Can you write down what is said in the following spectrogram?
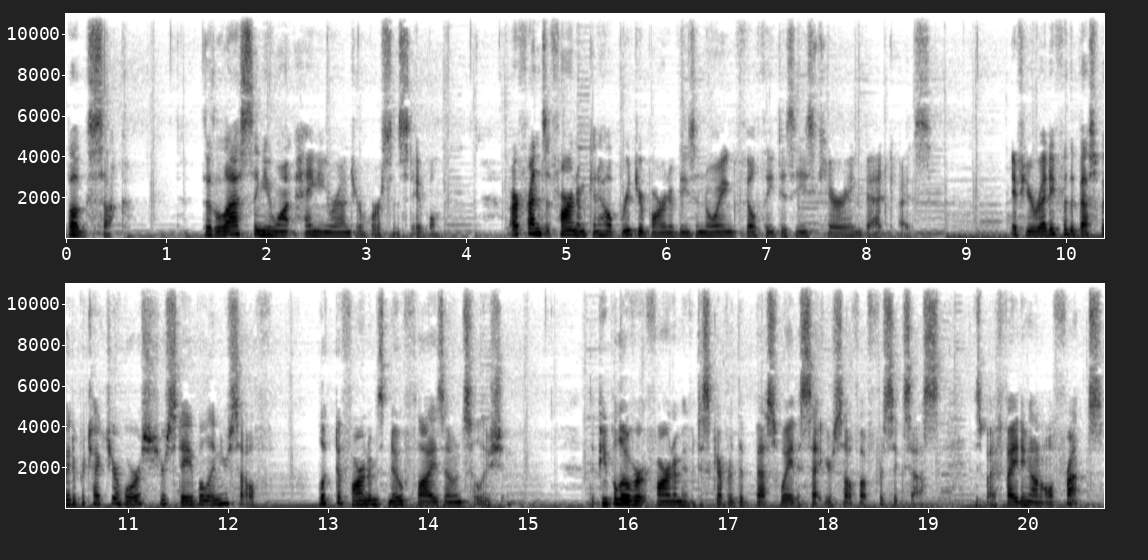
bugs suck. They're the last thing you want hanging around your horse and stable. Our friends at Farnam can help rid your barn of these annoying, filthy, disease carrying bad guys. If you're ready for the best way to protect your horse, your stable, and yourself, look to Farnam's No Fly Zone solution. The people over at Farnam have discovered the best way to set yourself up for success is by fighting on all fronts.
